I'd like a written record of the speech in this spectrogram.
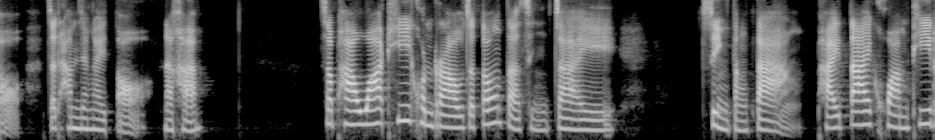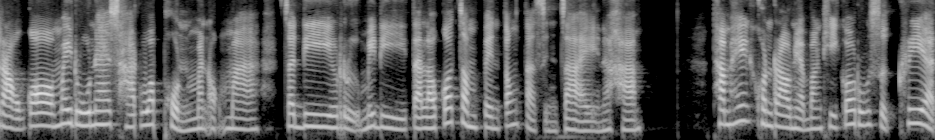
ต่อ จะทำยังไงต่อ นะคะ สภาวะที่คนเราจะต้องตัดสินใจสิ่งต่างๆ ภายใต้ความที่เราก็ไม่รู้แน่ชัดว่าผลมันออกมาจะดีหรือไม่ดี แต่เราก็จำเป็นต้องตัดสินใจนะคะทำให้คนเราเนี่ยบางทีก็รู้สึกเครียด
